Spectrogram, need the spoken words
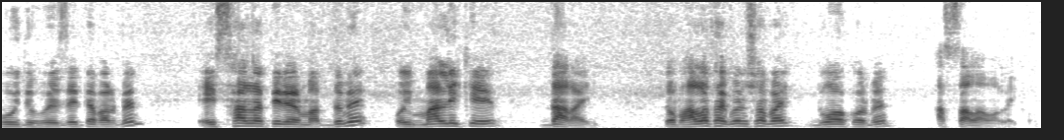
বৈধ হয়ে যেতে পারবেন এই সানাতিরের মাধ্যমে ওই মালিকের দ্বারাই। তো ভালো থাকবেন সবাই, দোয়া করবেন। আসসালামু আলাইকুম।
